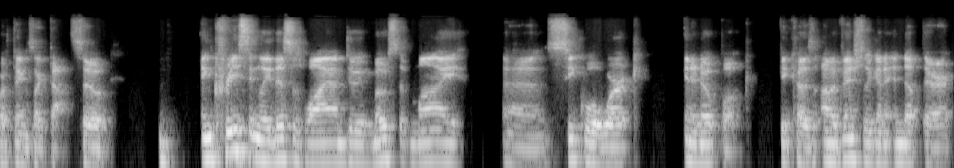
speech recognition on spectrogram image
or things like that. So increasingly, this is why I'm doing most of my uh, SQL work in a notebook because I'm eventually going to end up there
